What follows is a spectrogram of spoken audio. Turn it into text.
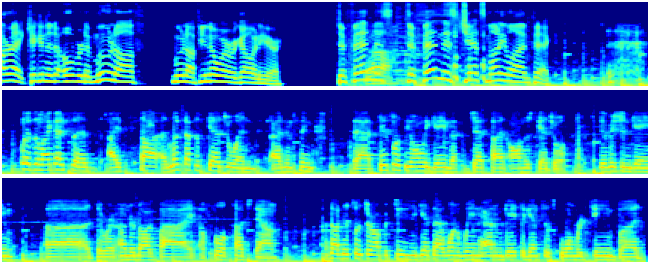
All right, kicking it over to Munaf. Munaf, you know where we're going here. Defend Wow. this. Defend this Jets money line pick. Listen, like I said, I thought I looked at the schedule and I didn't think that this was the only game that the Jets had on their schedule. Division game. Uh, they were an underdog by a full touchdown. I thought this was their opportunity to get that one win, Adam Gase against his former team, but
